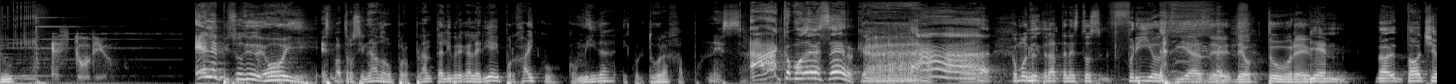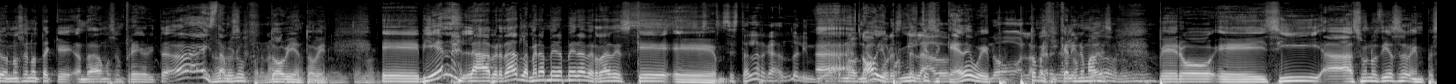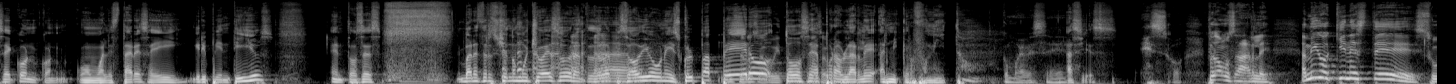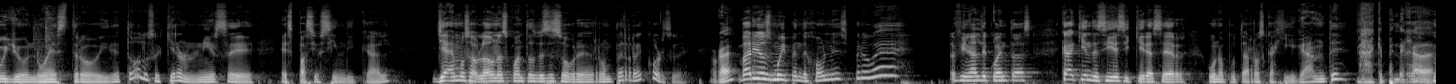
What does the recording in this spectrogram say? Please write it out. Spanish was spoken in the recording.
Noob Studio. El episodio de hoy es patrocinado por Planta Libre Galería y por Haiku, comida y cultura japonesa. ¡Ah, como debe ser! ¡Ah! ¿Cómo te tratan estos fríos días de, de octubre? Bien. No, todo chido, no se nota que andábamos en frío ahorita. ¡Ay, estamos! no, no, para nada, todo bien, todo bien. Eh, bien, la verdad, la mera, mera, mera verdad es que. eh, Se está alargando el invierno. Ah, no, yo por este mí que se quede, güey. No, la Mexicali, no, no mames. Pero eh, sí, hace unos días empecé con, con, con malestares ahí, gripientillos. Entonces, van a estar escuchando mucho eso durante todo el episodio. Una disculpa, pero todo sea por hablarle al microfonito. Como debe ser. Así es. Eso. Pues vamos a darle. Amigo, aquí en este suyo, nuestro y de todos los que quieran unirse espacio sindical, ya hemos hablado unas cuantas veces sobre romper récords, güey. ¿Ok? Varios muy pendejones, pero eh, al final de cuentas, cada quien decide si quiere hacer una puta rosca gigante. Ah, qué pendejada.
